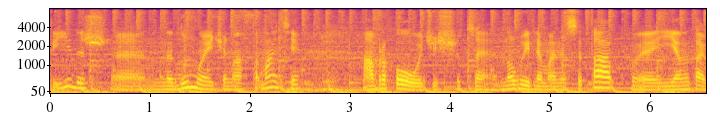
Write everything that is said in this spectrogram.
Ти їдеш, е, не думаючи на автоматі, а враховуючи, що це новий для мене сетап, е, і я не так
